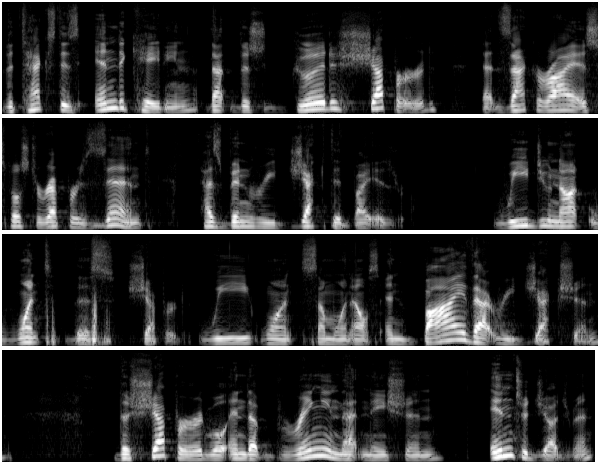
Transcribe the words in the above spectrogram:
the text is indicating that this good shepherd that Zechariah is supposed to represent has been rejected by Israel. We do not want this shepherd. We want someone else. And by that rejection, the shepherd will end up bringing that nation into judgment,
